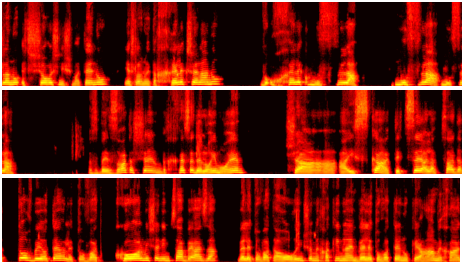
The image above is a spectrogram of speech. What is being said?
לנו את שורש נשמתנו, יש לנו את החלק שלנו, והוא חלק מופלא, מופלא, מופלא. אז בעזרת השם, בחסד אלוהים אוהב, שהעסקה תצא על הצד הטוב ביותר לטובת כל מי שנמצא בעזה ולטובת ההורים שמחכים להם ולטובתנו כעם אחד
